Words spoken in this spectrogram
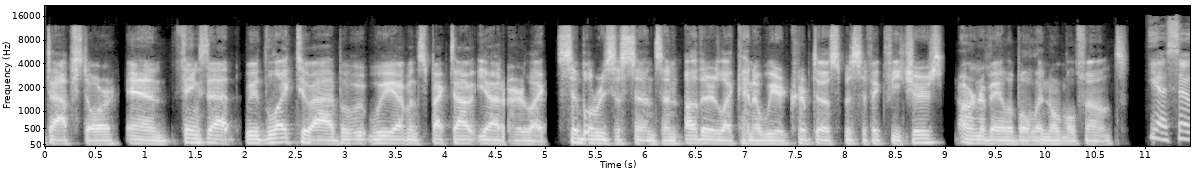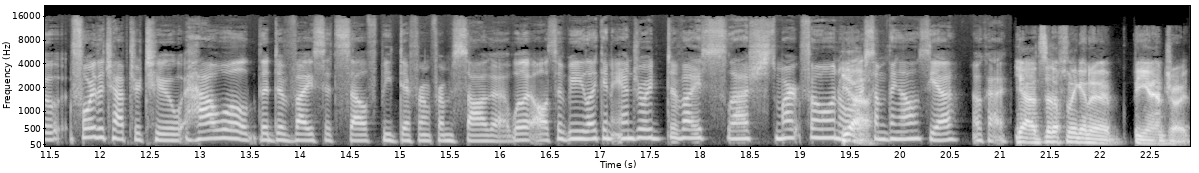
dApp store and things that we'd like to add but we haven't specced out yet are like sybil resistance and other like kind of weird crypto specific features aren't available in normal phones yeah. So for the chapter two, how will the device itself be different from Saga? Will it also be like an Android device slash smartphone or yeah. something else? Yeah. Okay. Yeah, it's definitely going to be Android.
